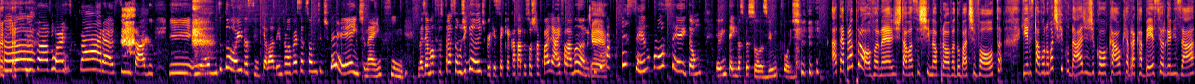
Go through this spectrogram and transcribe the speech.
Amiga, por favor, para, assim, sabe? E, e é muito doido, assim, porque lá dentro é uma percepção muito diferente, né? Enfim. Mas é uma frustração gigante, porque você quer catar a pessoa chacoalhar e falar, mano, o que, É. que tá acontecendo com você? Então, eu entendo as pessoas, viu, hoje. Até pra prova, né? A gente tava assistindo a prova do bate-volta e eles estavam numa dificuldade de colocar o quebra-cabeça e organizar.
